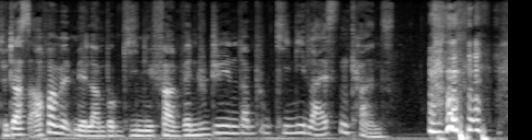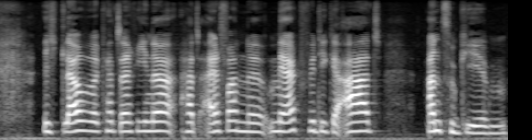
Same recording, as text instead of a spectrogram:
du darfst auch mal mit mir Lamborghini fahren, wenn du dir den Lamborghini leisten kannst. ich glaube, Katharina hat einfach eine merkwürdige Art anzugeben.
